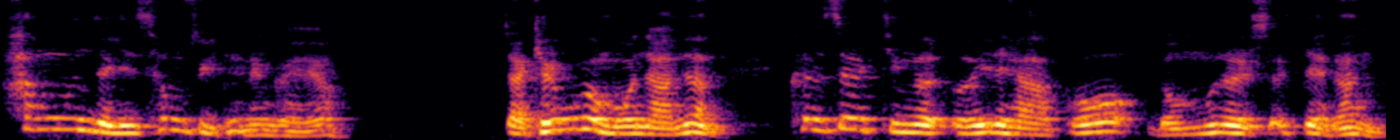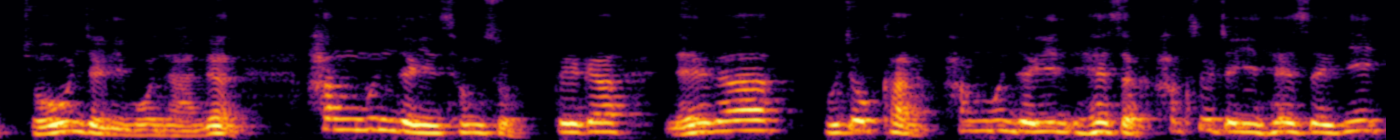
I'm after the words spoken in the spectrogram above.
학문적인 성숙이 되는 거예요. 자, 결국은 뭐냐면 컨설팅을 의뢰하고 논문을 쓸 때는 좋은 점이 뭐냐면 학문적인 성숙, 그러니까 내가 부족한 학문적인 해석, 학술적인 해석이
